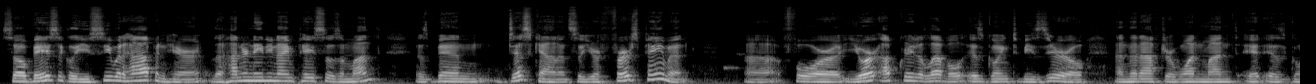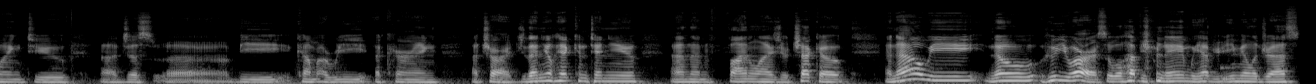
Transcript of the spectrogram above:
So basically, you see what happened here. The 189 pesos a month has been discounted, so your first payment uh, for your upgraded level is going to be zero, and then after one month, it is going to uh, just uh, become a reoccurring a charge. Then you'll hit continue and then finalize your checkout. And now we know who you are. So we'll have your name, we have your email address,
